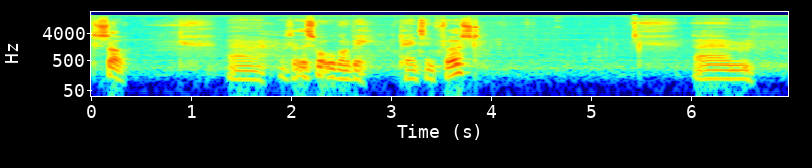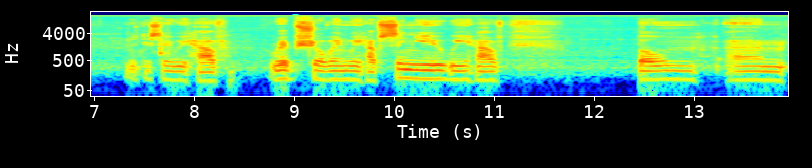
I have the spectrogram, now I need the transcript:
So, uh, so this is what we're going to be painting first. Um, as you see we have ribs showing, we have sinew, we have bone, um,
